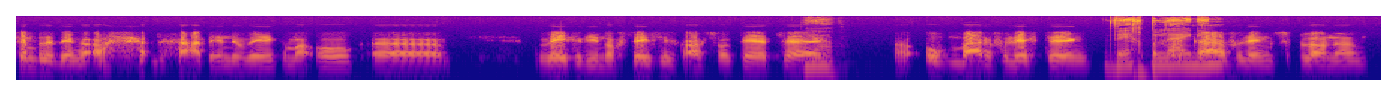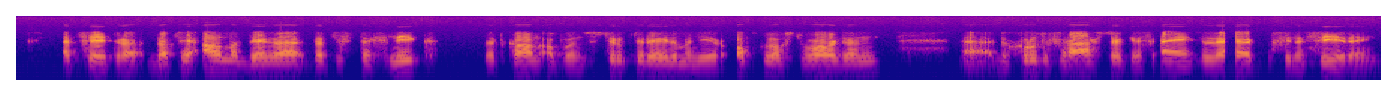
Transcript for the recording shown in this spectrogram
simpele dingen als de gaten in de wegen, maar ook wegen die nog steeds niet geasfalteerd zijn, ja. uh, openbare verlichting, wegbeleiding, et cetera. Dat zijn allemaal dingen, dat is techniek, dat kan op een structurele manier opgelost worden. Uh, de grote vraagstuk is eigenlijk financiering.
